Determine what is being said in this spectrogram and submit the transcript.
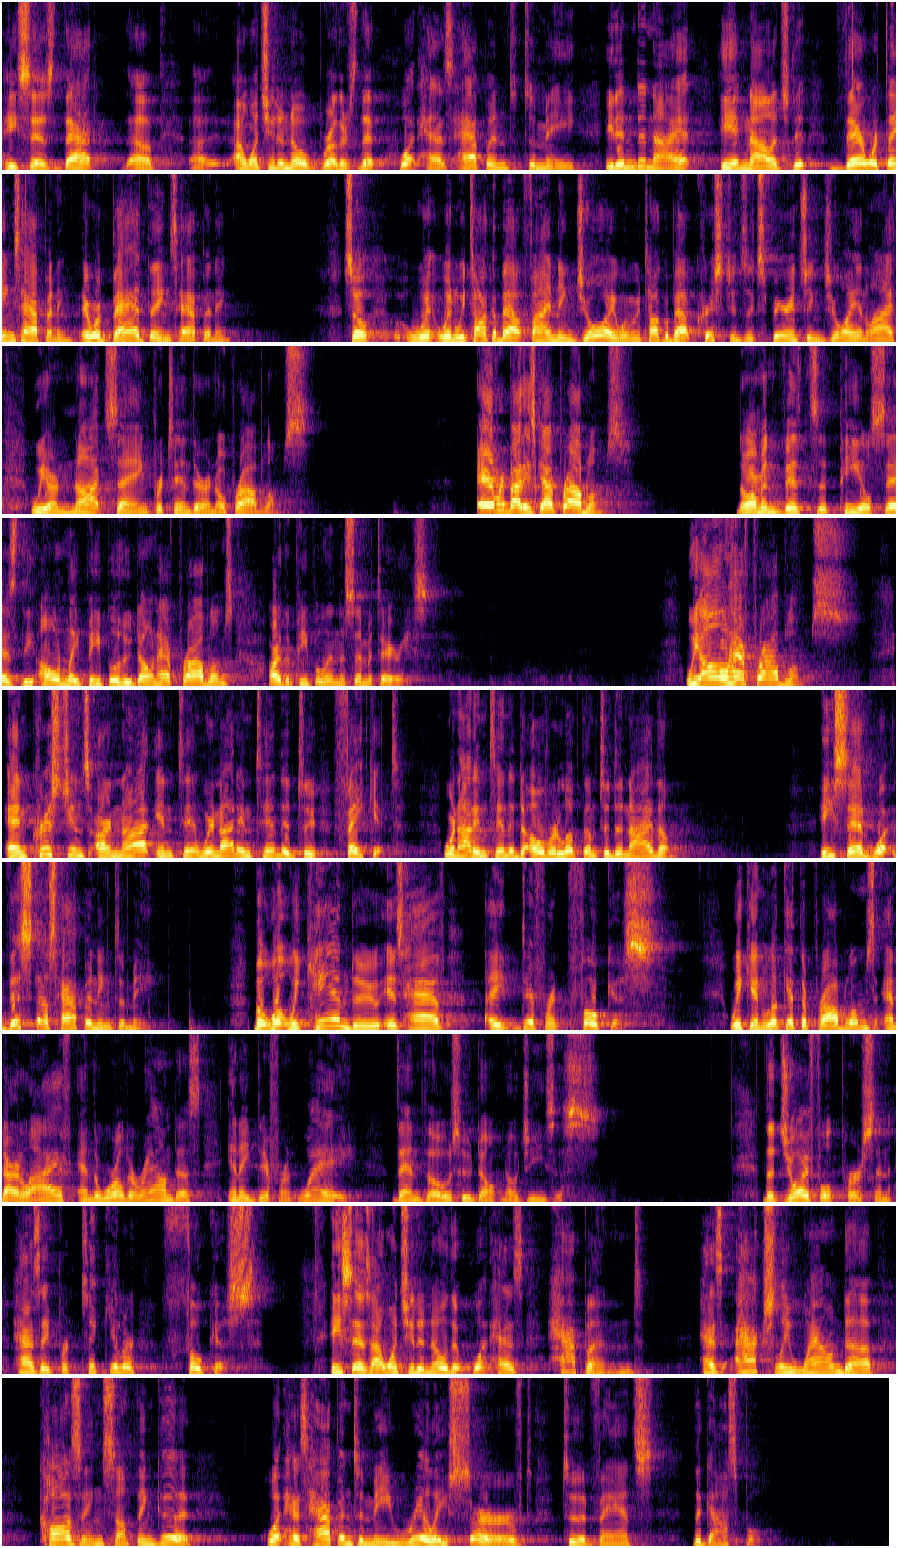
He says, That, uh, uh, I want you to know, brothers, that what has happened to me, he didn't deny it, he acknowledged it. There were things happening, there were bad things happening. So, when, when we talk about finding joy, when we talk about Christians experiencing joy in life, we are not saying pretend there are no problems. Everybody's got problems. Norman Vincent Peale says the only people who don't have problems are the people in the cemeteries. We all have problems. And Christians are not intent, we're not intended to fake it. We're not intended to overlook them, to deny them. He said, what, This stuff's happening to me. But what we can do is have a different focus. We can look at the problems and our life and the world around us in a different way than those who don't know Jesus. The joyful person has a particular focus. He says, I want you to know that what has happened has actually wound up causing something good. What has happened to me really served to advance the gospel.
